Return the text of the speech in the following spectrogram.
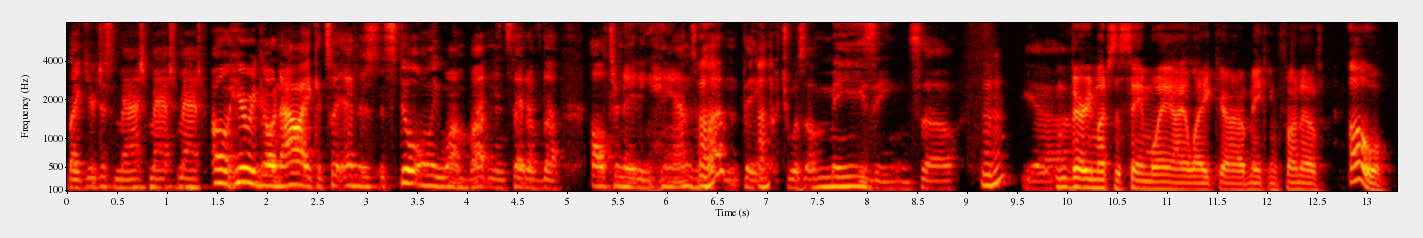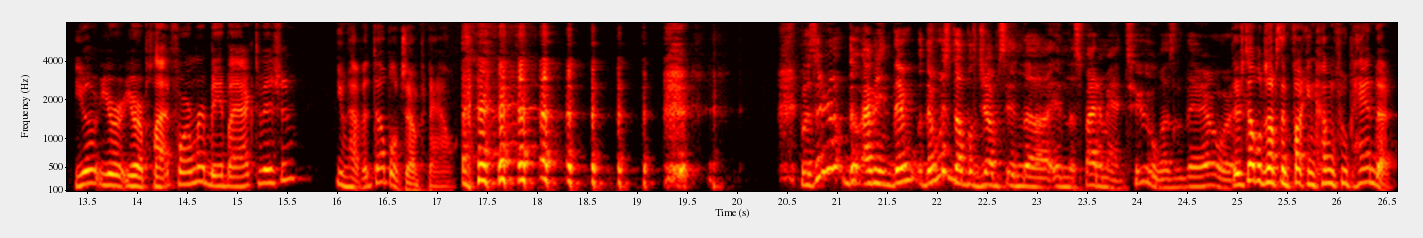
Like you're just mash, mash, mash. Oh, here we go. Now I can swing. And there's it's still only one button instead of the alternating hands Uh-huh. button thing, which was amazing. So, Mm-hmm. yeah. Very much the same way I like uh, making fun of. Oh, you you're you're a platformer made by Activision. You have a double jump now. Was there no, I mean, there there was double jumps in the in the Spider Man 2, wasn't there? Or There's double jumps in fucking Kung Fu Panda.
